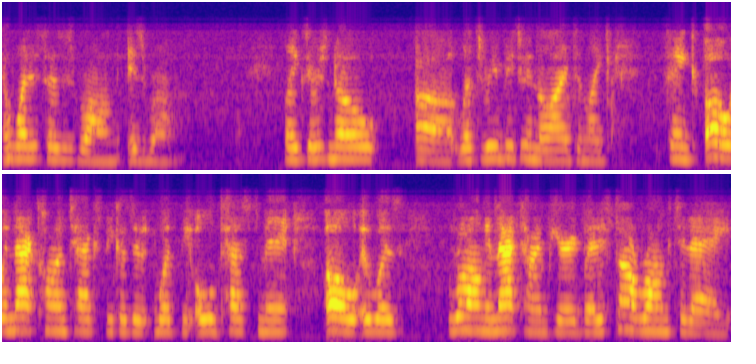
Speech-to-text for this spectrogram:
and what it says is wrong is wrong. Like there's no uh, let's read between the lines and like think, oh, in that context because it was the Old Testament, oh, it was wrong in that time period, but it's not wrong today.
